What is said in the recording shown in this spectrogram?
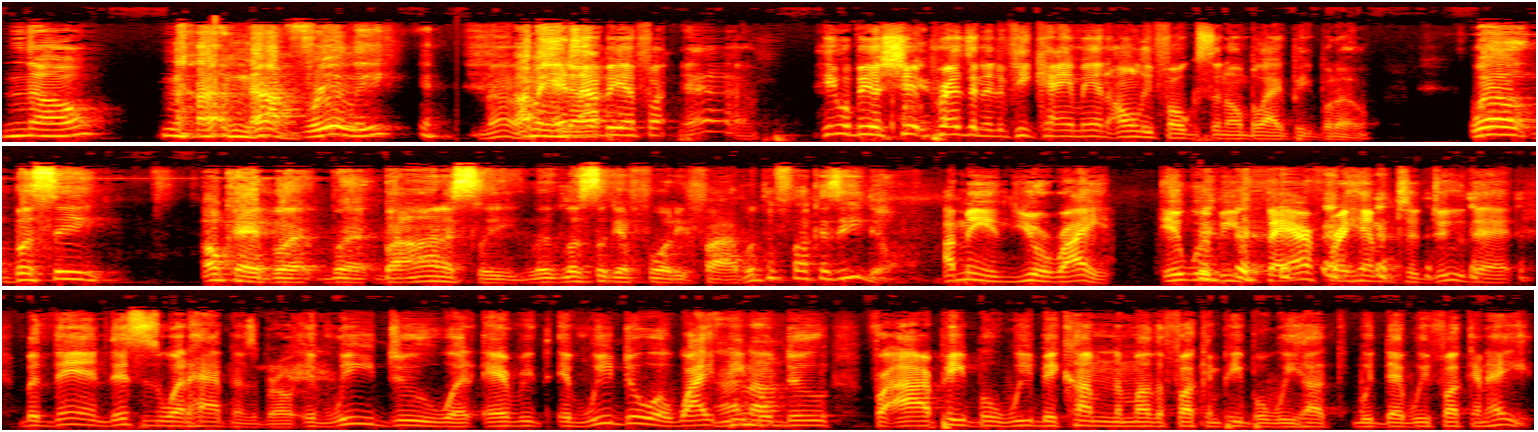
No, not, not really. No, I mean, and not being fun. Yeah, he would be a shit president if he came in only focusing on black people, though. Well, but see, Okay, but but but honestly, let, us look at 45. What the fuck is he doing? I mean, you're right. It would be fair for him to do that, but then this is what happens, bro. If we do what every if we do what white people do for our people, we become the motherfucking people we, we that we fucking hate.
